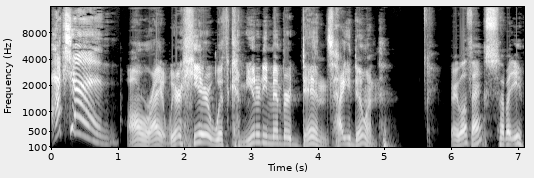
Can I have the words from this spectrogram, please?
action! All right, we're here with community member Dins. How you doing? Very well, thanks. How about you?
